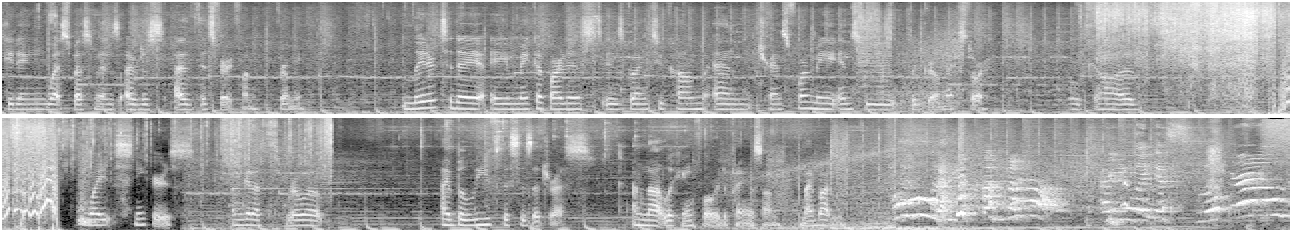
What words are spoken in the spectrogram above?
getting wet specimens, I've just, I, it's very fun for me. Later today, a makeup artist is going to come and transform me into the girl next door. Oh god. White sneakers. I'm gonna throw up. I believe this is a dress. I'm not looking forward to putting this on my body. Are you like a schoolgirl?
